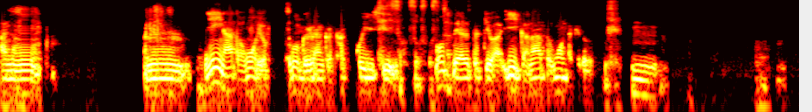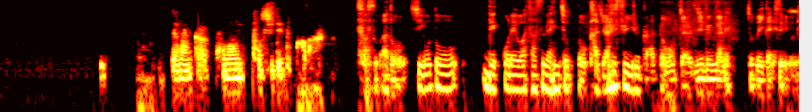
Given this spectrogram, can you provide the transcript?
あの、うん、いいなとは思うよ。すごくなんかかっこいいし、そうそうそうそうスポーツ。でやるときはいいかなと思うんだけど、うん。じゃあなんかこの年でとか、そうそう。あと、仕事でこれはさすがにちょっとカジュアルすぎるかと思っちゃう自分がね、ちょっといたりするよね。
